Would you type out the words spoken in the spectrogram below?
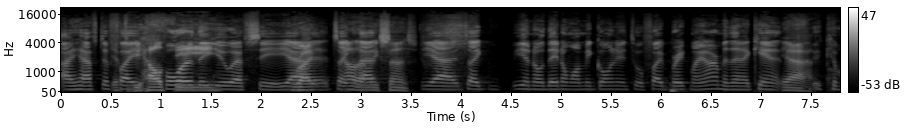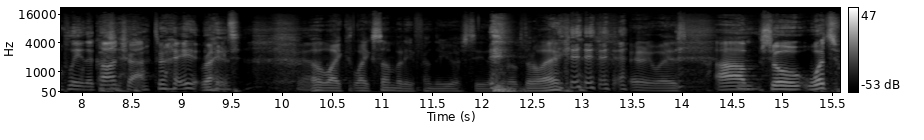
I have to You have to fight for the. UFC. Yeah, right. it's like no, that that makes sense. Yeah, it's like you know they don't want me going into a fight, break my arm, and then I can't Yeah. complete the contract, right? Right. Yeah. Uh, like like somebody from the UFC that broke their leg. Anyways, um, so what's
